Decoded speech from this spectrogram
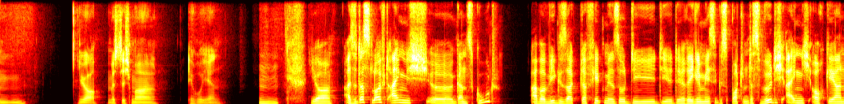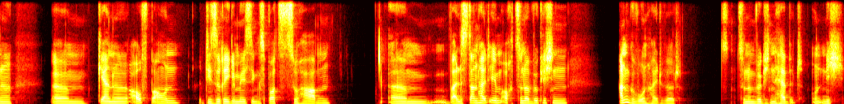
Hm, Ja, müsste ich mal eruieren. Mhm. Ja, also das läuft eigentlich äh, ganz gut. Aber wie gesagt, da fehlt mir so die, die, der regelmäßige Spot. Und das würde ich eigentlich auch gerne, ähm, gerne aufbauen, diese regelmäßigen Spots zu haben. Ähm, weil es dann halt eben auch zu einer wirklichen Angewohnheit wird. Zu einem wirklichen Habit und nicht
